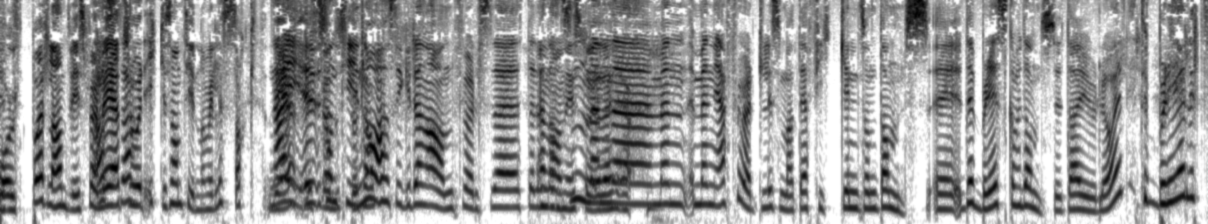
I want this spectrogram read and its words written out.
holdt på et eller annet vis, føler jeg. Jeg Altså- tror ikke Santino ville sagt det. Nei, spurt Santino har sikkert en annen følelse etter den dansen, historie men, eh, men, men jeg følte liksom at jeg fikk en sånn dans... eh, Det ble 'Skal vi danse' ut av jul i år, eller? Det ble litt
